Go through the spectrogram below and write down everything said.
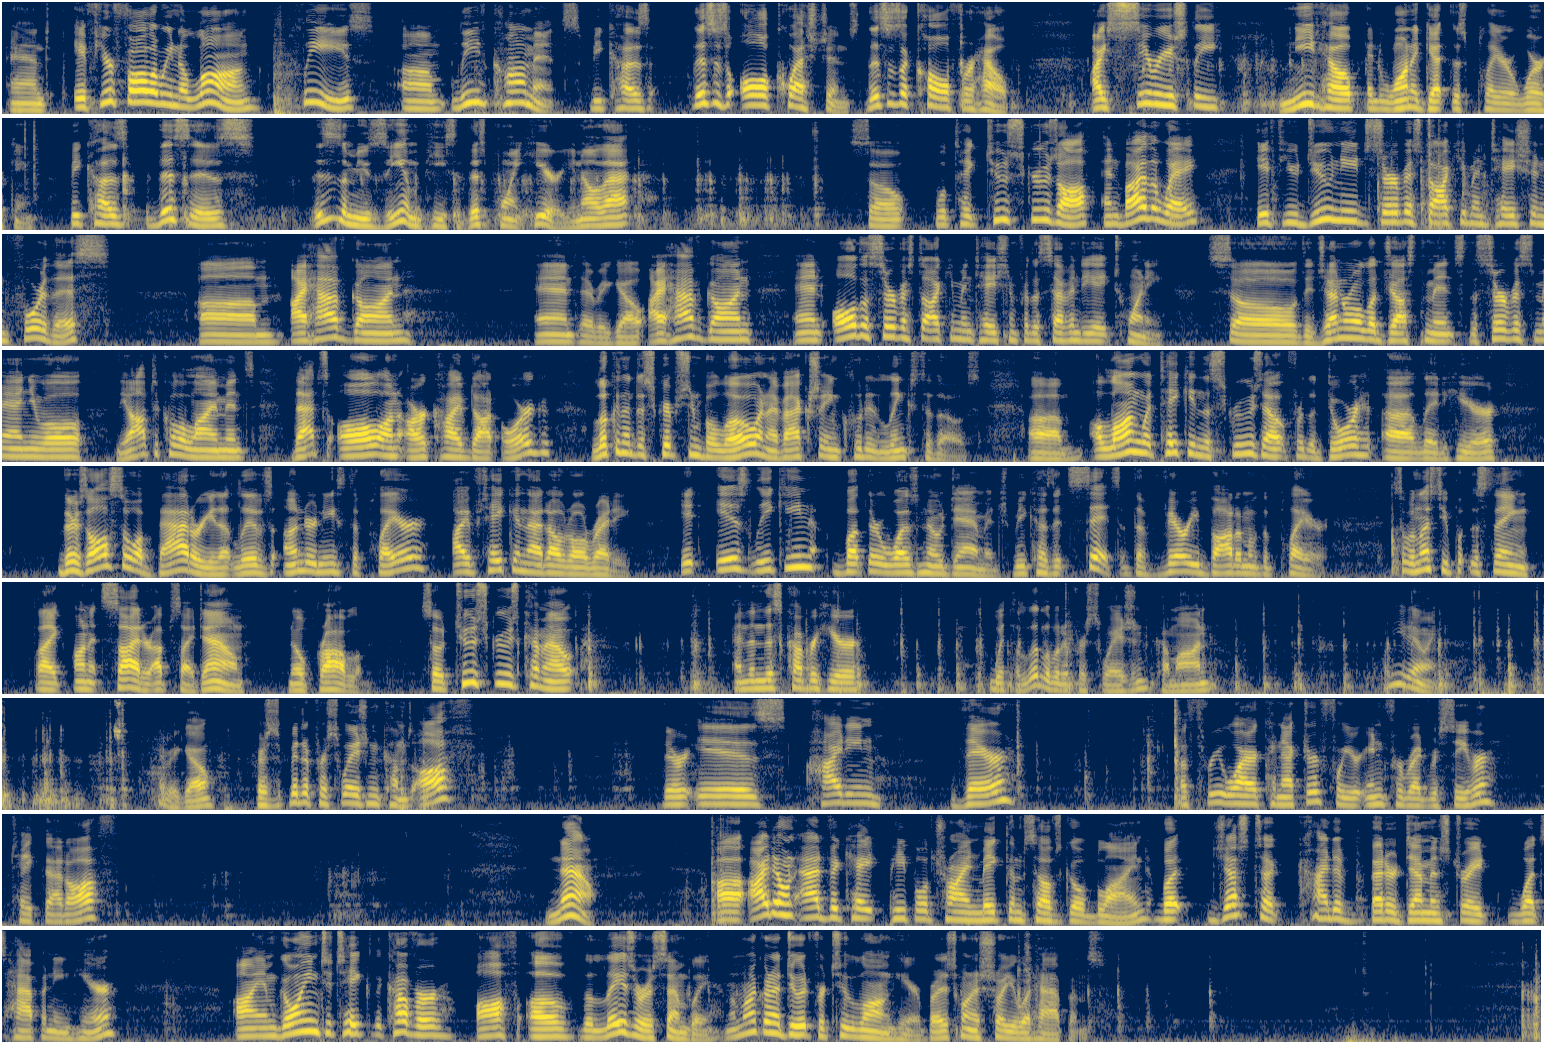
And if you're following along, please um, leave comments because this is all questions. This is a call for help. I seriously need help and want to get this player working because this is this is a museum piece at this point here. You know that? So we'll take two screws off. And by the way, if you do need service documentation for this, um, I have gone, and there we go. I have gone and all the service documentation for the 7820. So the general adjustments, the service manual, the optical alignments, that's all on archive.org. Look in the description below and I've actually included links to those. Um, along with taking the screws out for the door uh, lid here, there's also a battery that lives underneath the player. I've taken that out already. It is leaking, but there was no damage because it sits at the very bottom of the player. So unless you put this thing like on its side or upside down, no problem. So two screws come out, and then this cover here with a little bit of persuasion. Come on. What are you doing? There we go. A bit of persuasion comes off. There is hiding there a three-wire connector for your infrared receiver. Take that off. Now, uh, I don't advocate people try and make themselves go blind, but just to kind of better demonstrate what's happening here, I am going to take the cover off of the laser assembly. And I'm not going to do it for too long here, but I just want to show you what happens.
